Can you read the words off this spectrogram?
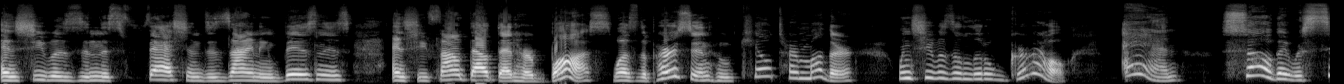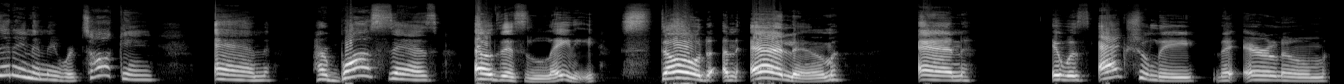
and she was in this fashion designing business, and she found out that her boss was the person who killed her mother when she was a little girl. And so they were sitting and they were talking, and her boss says, Oh, this lady stole an heirloom, and it was actually the heirloom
